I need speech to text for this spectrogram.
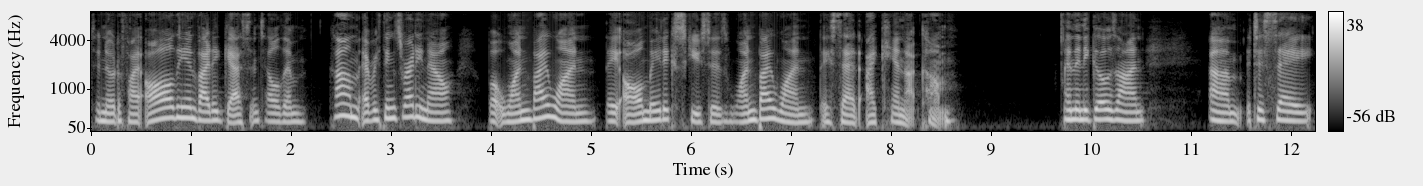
to notify all the invited guests and tell them, Come, everything's ready now. But one by one, they all made excuses. One by one, they said, I cannot come. And then he goes on um, to say,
